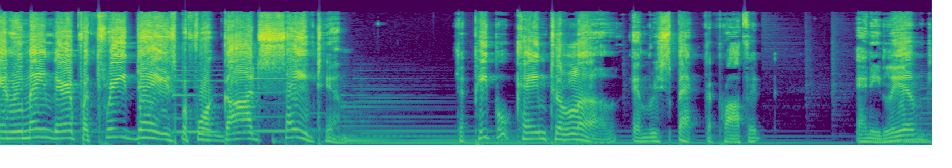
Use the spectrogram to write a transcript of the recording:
and remained there for three days before God saved him. The people came to love and respect the prophet, and he lived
